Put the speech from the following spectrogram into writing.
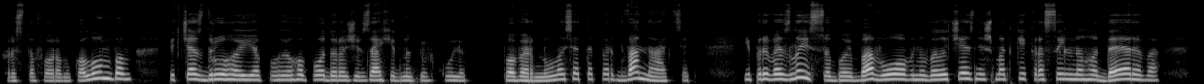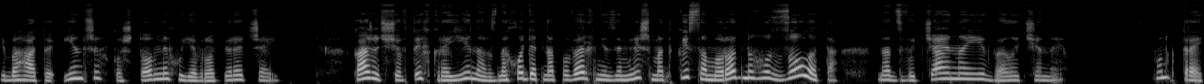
Христофором Колумбом під час другої його подорожі в західну півкулю, повернулося тепер 12 і привезли із собою бавовну, величезні шматки красильного дерева і багато інших коштовних у Європі речей. Кажуть, що в тих країнах знаходять на поверхні землі шматки самородного золота надзвичайної величини. Пункт 3.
